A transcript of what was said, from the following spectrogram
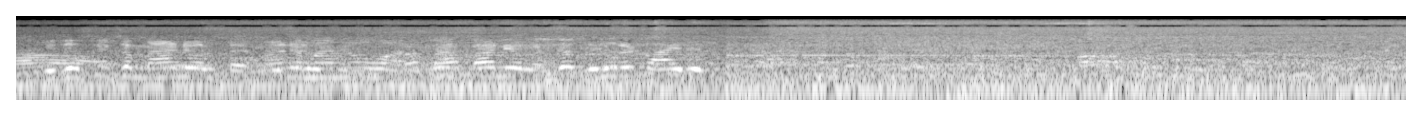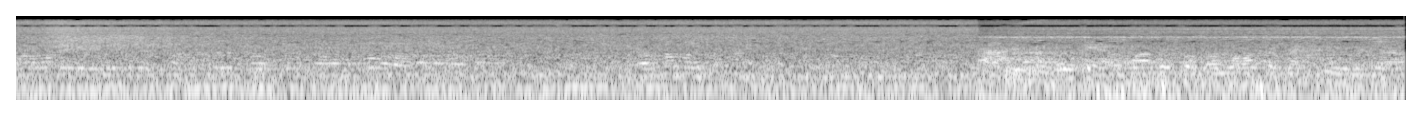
We just it's a manual thing. Manual, manual one. Yeah, manual one. Just do it. Slide it. อันนี้มันก็แกะออกมาเป็นสดร้อนๆจากแมชชีนนะครั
